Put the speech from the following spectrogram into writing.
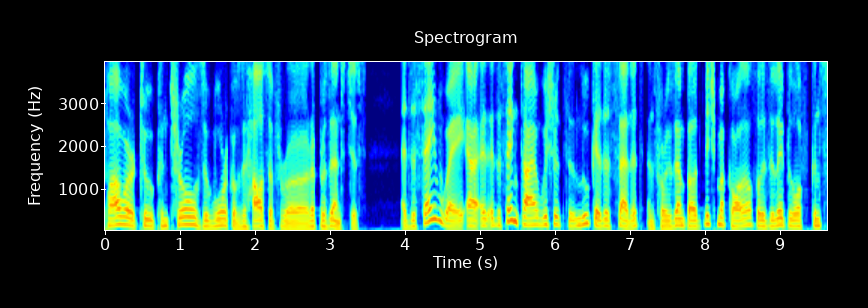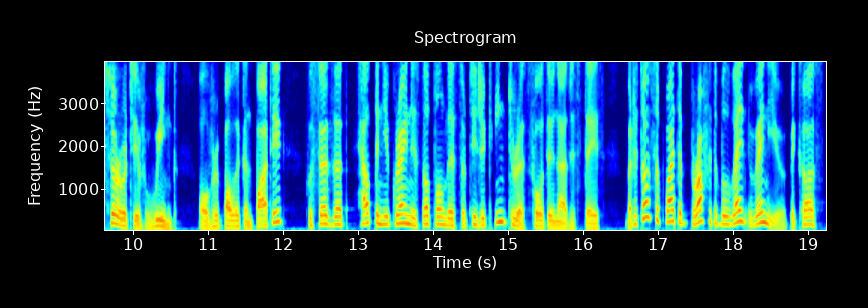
power to control the work of the House of uh, Representatives. At the same way, uh, at the same time, we should look at the Senate, and for example, at Mitch McConnell, who is a little of conservative wing of Republican Party, who said that helping Ukraine is not only a strategic interest for the United States, but it's also quite a profitable venue because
